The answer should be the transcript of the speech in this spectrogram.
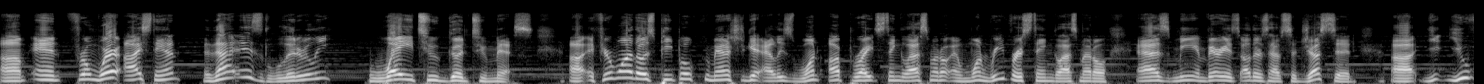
Um, and from where I stand, that is literally way too good to miss. Uh, if you're one of those people who managed to get at least one upright stained glass medal and one reverse stained glass medal, as me and various others have suggested, uh, you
